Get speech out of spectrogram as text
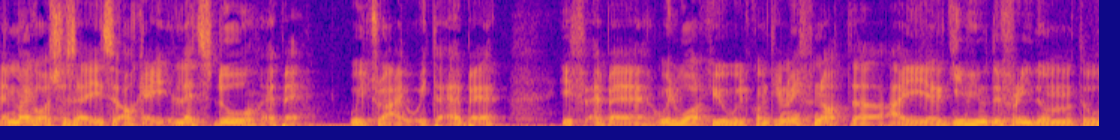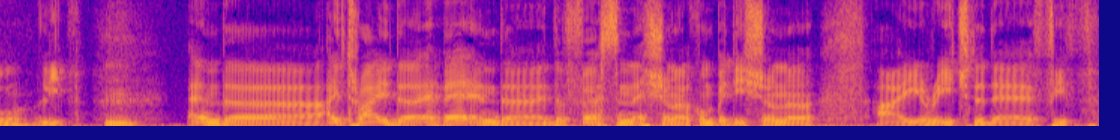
And my coach says, okay, let's do épée. We try with épée. If épée will work, you will continue. If not, uh, I uh, give you the freedom to leave. Mm. And uh, I tried uh, épée, and uh, the first national competition, uh, I reached the fifth,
